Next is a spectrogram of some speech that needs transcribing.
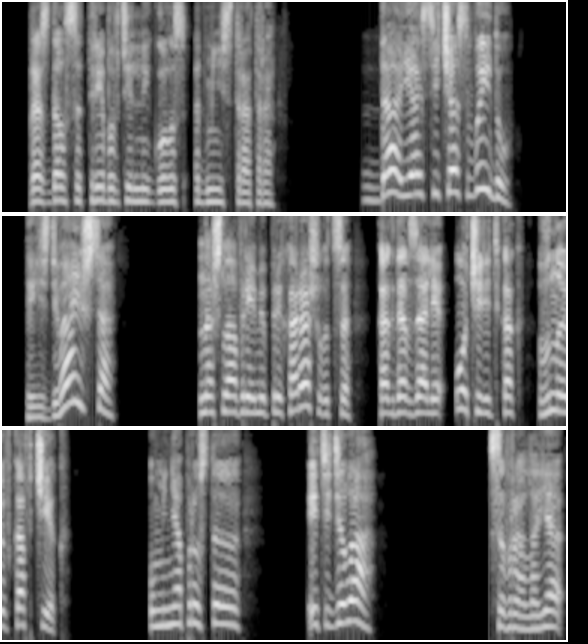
— раздался требовательный голос администратора. «Да, я сейчас выйду». «Ты издеваешься?» Нашла время прихорашиваться, когда в зале очередь, как вновь в ковчег. У меня просто эти дела!» Соврала я,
